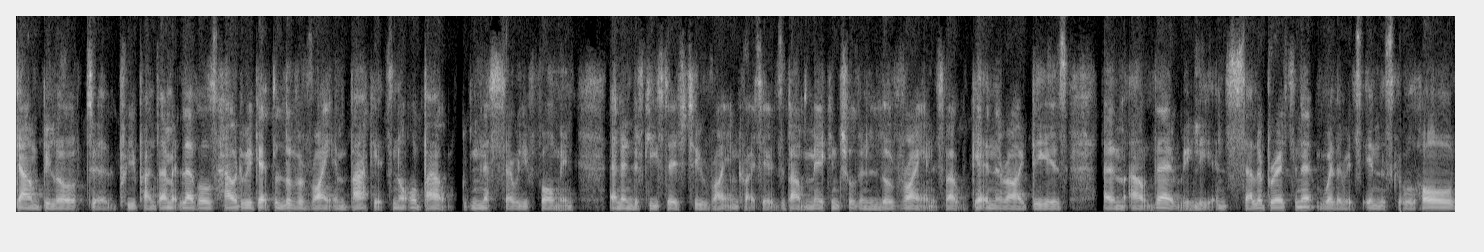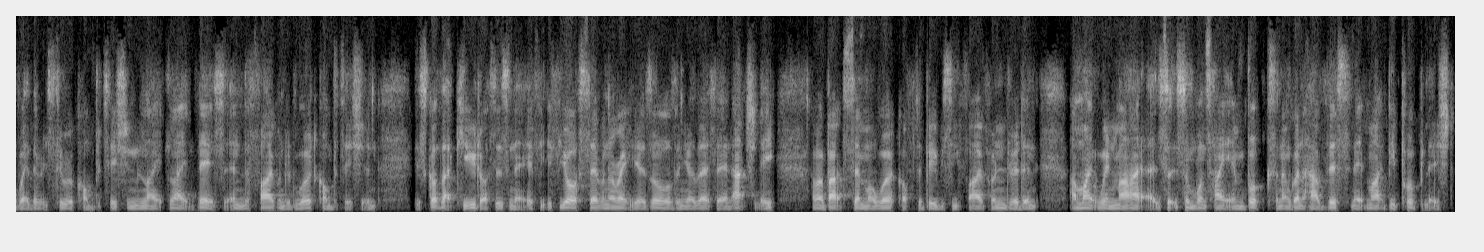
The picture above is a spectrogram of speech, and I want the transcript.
down below to pre-pandemic levels? How do we get the love of writing back? It's not about necessarily forming an end of key stage two writing criteria. It's about making children love writing. It's about getting their ideas um, out there really and celebrating it, whether it's in the school hall, whether it's through a competition like like this. And the 500 word competition, it's got that kudos, isn't it? If, if you're seven or eight years old and you're there saying, actually, I'm about to send my work off to BBC 500 and I might win my someone's height in books and I'm going to have this and it might be published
